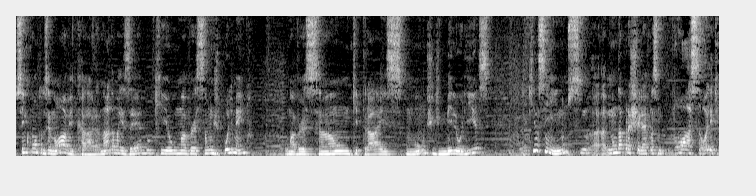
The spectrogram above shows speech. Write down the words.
5.19, cara, nada mais é do que uma versão de polimento uma versão que traz um monte de melhorias que assim não, não dá para chegar e falar assim nossa olha que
